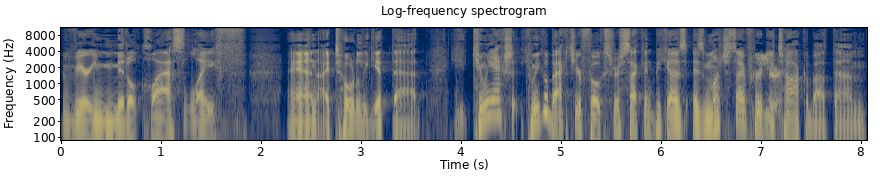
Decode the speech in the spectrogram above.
very middle class life. And I totally get that. Can we actually can we go back to your folks for a second? Because as much as I've heard you talk about them,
